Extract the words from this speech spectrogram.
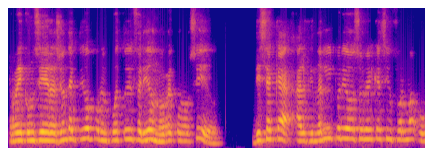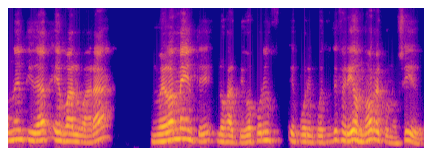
Reconsideración de activos por impuestos diferidos no reconocidos. Dice acá, al final del periodo sobre el que se informa, una entidad evaluará nuevamente los activos por, eh, por impuestos diferidos no reconocidos.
